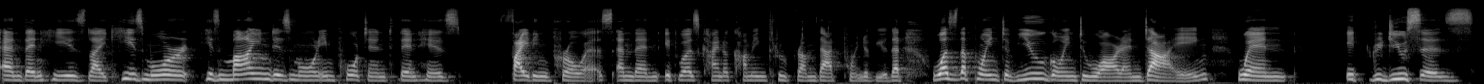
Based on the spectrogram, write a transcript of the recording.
And then he's like he's more his mind is more important than his fighting prowess. And then it was kind of coming through from that point of view that was the point of you going to war and dying when it reduces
